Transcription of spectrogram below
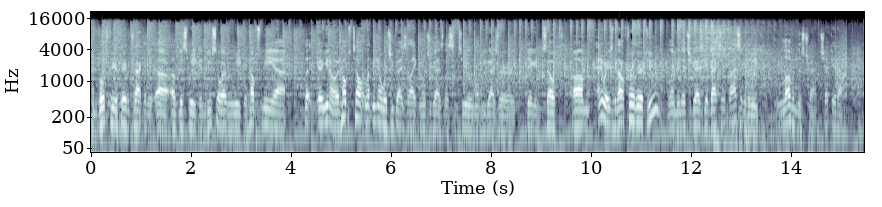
and vote for your favorite track of, the, uh, of this week and do so every week. It helps me, uh, let, uh, you know, it helps tell, let me know what you guys like and what you guys listen to and what you guys are digging. So, um, anyways, without further ado, let me let you guys get back to the classic of the week. Loving this track. Check it out.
